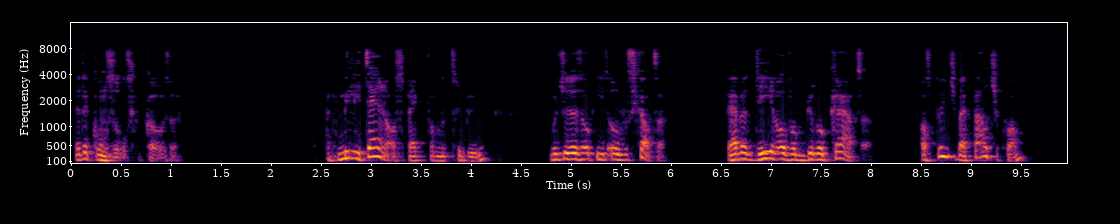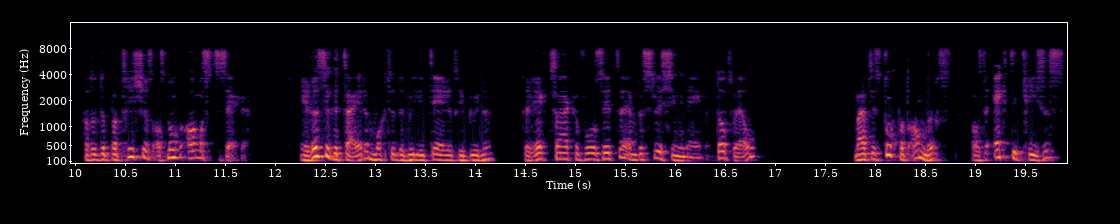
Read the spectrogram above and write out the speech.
werden consuls gekozen. Het militaire aspect van de tribune moet je dus ook niet overschatten. We hebben het hier over bureaucraten. Als puntje bij paaltje kwam, hadden de patriciërs alsnog alles te zeggen. In rustige tijden mochten de militaire tribune de rechtszaken voorzitten en beslissingen nemen, dat wel. Maar het is toch wat anders als de echte crisis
